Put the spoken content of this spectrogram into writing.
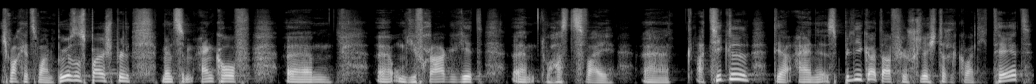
Ich mache jetzt mal ein böses Beispiel. Wenn es im Einkauf ähm, äh, um die Frage geht, äh, du hast zwei äh, Artikel, der eine ist billiger, dafür schlechtere Qualität,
